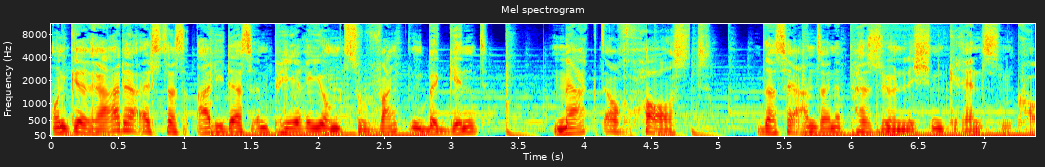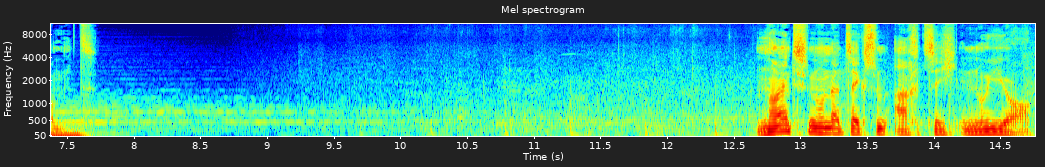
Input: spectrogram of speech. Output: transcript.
Und gerade als das Adidas-Imperium zu wanken beginnt, merkt auch Horst, dass er an seine persönlichen Grenzen kommt. 1986 in New York.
